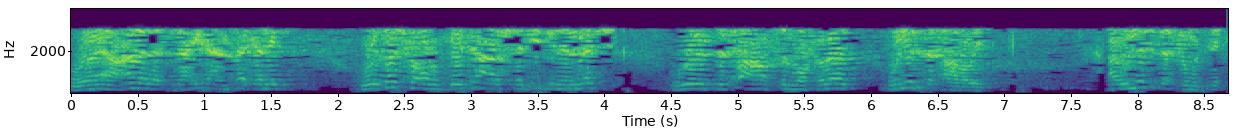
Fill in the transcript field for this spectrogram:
وعملت بعيد عن سكنك وتشعر بتعب شديد من المشي وتتعب في المواصلات ونفسك عربية أو نفسك في موتوسيكل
